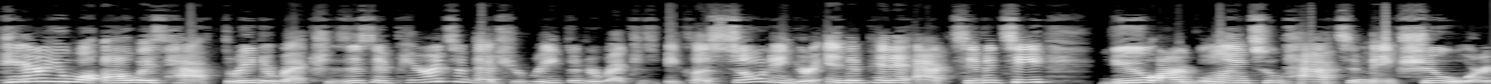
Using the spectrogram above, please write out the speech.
here you will always have three directions. It's imperative that you read the directions because soon in your independent activity, you are going to have to make sure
